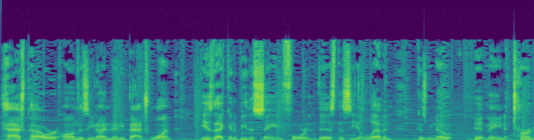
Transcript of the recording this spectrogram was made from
hash power on the Z9 Mini batch 1. Is that going to be the same for this, the Z11? Because we know Bitmain turned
